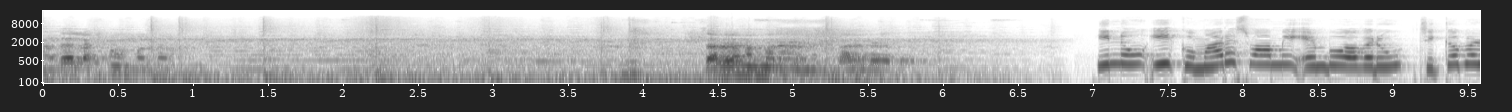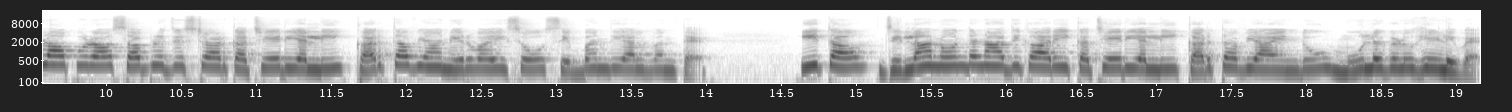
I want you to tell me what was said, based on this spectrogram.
ಅದೇ ಲಕ್ಷ್ಮಣ್ ಬಂದ. ಸರ್ವೆ ನಂಬರ್ ಸಾವಿರ ಇನ್ನು ಈ ಕುಮಾರಸ್ವಾಮಿ ಎಂಬುವವರು ಚಿಕ್ಕಬಳ್ಳಾಪುರ ಸಬ್ ರಿಜಿಸ್ಟ್ರಾರ್ ಕಚೇರಿಯಲ್ಲಿ ಕರ್ತವ್ಯ ನಿರ್ವಹಿಸೋ ಸಿಬ್ಬಂದಿ ಅಲ್ವಂತೆ. ಈತ ಜಿಲ್ಲಾ ನೋಂದಣಾಧಿಕಾರಿ ಕಚೇರಿಯಲ್ಲಿ ಕರ್ತವ್ಯ ಎಂದು ಮೂಲಗಳು ಹೇಳಿವೆ.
